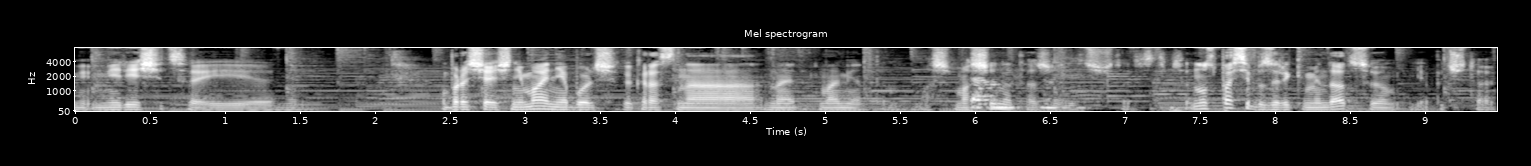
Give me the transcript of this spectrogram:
мерещиться и ну, обращаешь внимание больше как раз на, на этот момент. Там, маш, машина да. та же или что-то. Ну, спасибо за рекомендацию, я почитаю.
